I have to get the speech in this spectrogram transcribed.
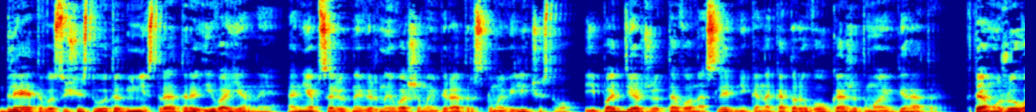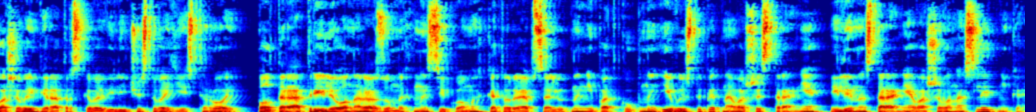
Для этого существуют администраторы и военные. Они абсолютно верны вашему императорскому величеству и поддержат того наследника, на которого укажет мой император. К тому же у вашего императорского величества есть рой. Полтора триллиона разумных насекомых, которые абсолютно неподкупны и выступят на вашей стороне или на стороне вашего наследника.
